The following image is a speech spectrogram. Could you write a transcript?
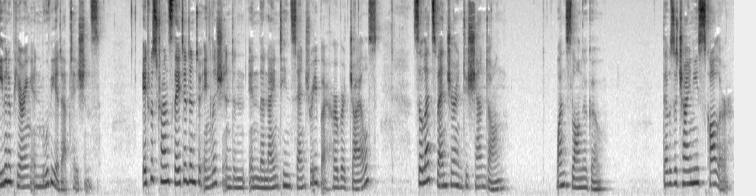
even appearing in movie adaptations. It was translated into English in the, in the 19th century by Herbert Giles. So let's venture into Shandong. Once long ago, there was a Chinese scholar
